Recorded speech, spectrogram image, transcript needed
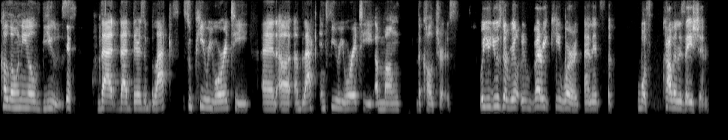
colonial views yes. that that there's a black superiority and uh, a black inferiority among the cultures. Well, you used a real very key word, and it's the was colonization.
